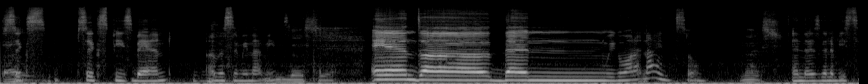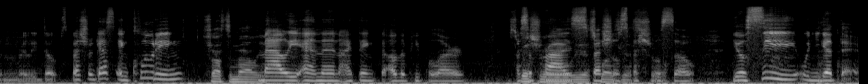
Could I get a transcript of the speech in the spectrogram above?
Six, six piece band. I'm assuming that means. That's it. And uh, then we go on at 9. So Nice. and there's gonna be some really dope special guests, including Shouts to Mally. Mally, and then I think the other people are a surprise yeah, special guests, special. yeah. So you'll see when you get there.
